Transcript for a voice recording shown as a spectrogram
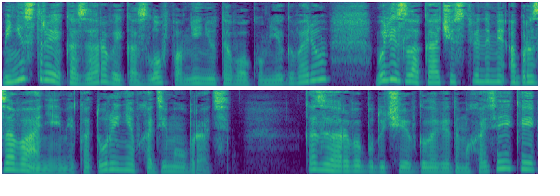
Министры Казарова и Козлов, по мнению того, о ком я говорю, были злокачественными образованиями, которые необходимо убрать. Казарова, будучи в голове домохозяйкой,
